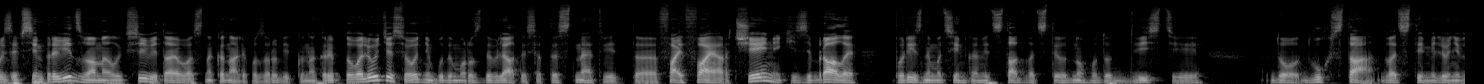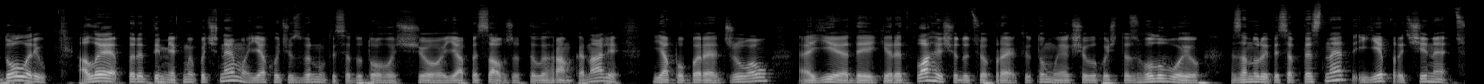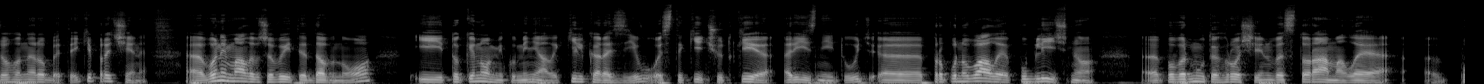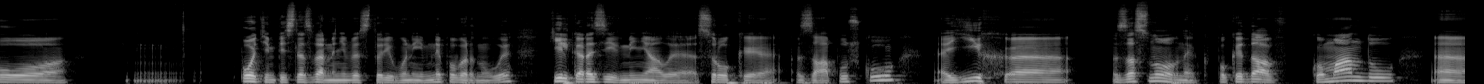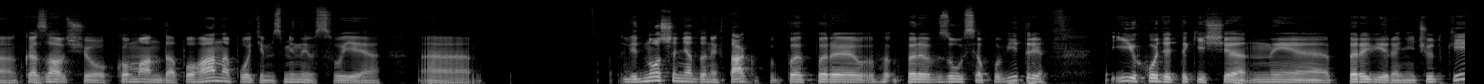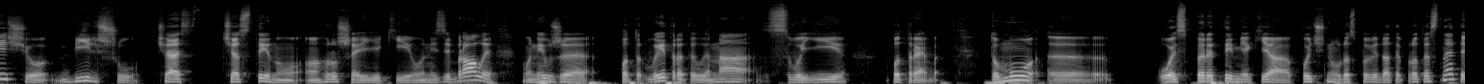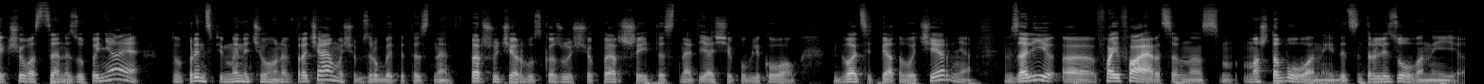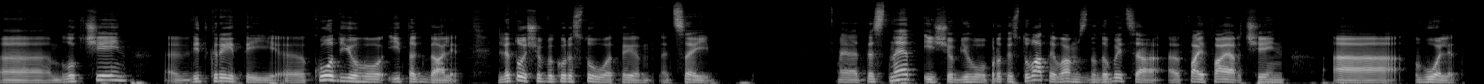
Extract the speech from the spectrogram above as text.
Друзі, всім привіт! З вами Олексій. Вітаю вас на каналі по заробітку на криптовалюті. Сьогодні будемо роздивлятися тестнет від е, Firefire Chain, які зібрали по різним оцінкам від 121 до 200 до 220 мільйонів доларів. Але перед тим як ми почнемо, я хочу звернутися до того, що я писав вже в телеграм-каналі. Я попереджував, е, є деякі редфлаги щодо цього проекту. Тому, якщо ви хочете з головою зануритися в тестнет, є причини цього не робити. Які причини? Е, Вони мали вже вийти давно. І токеноміку міняли кілька разів. Ось такі чутки різні йдуть. Е, пропонували публічно повернути гроші інвесторам, але е, по... потім, після звернення інвесторів, вони їм не повернули. Кілька разів міняли сроки запуску. Е, Їх е, засновник покидав команду, е, казав, що команда погана, потім змінив своє е, відношення до них, так, перевзувся в повітрі. І ходять такі ще неперевірені чутки, що більшу часть, частину грошей, які вони зібрали, вони вже витратили на свої потреби. Тому е, ось перед тим як я почну розповідати про тестнет, якщо вас це не зупиняє, то в принципі ми нічого не втрачаємо, щоб зробити тестнет. В першу чергу скажу, що перший тестнет я ще публікував 25 червня. Взагалі, е, FiFire це в нас масштабований децентралізований е, блокчейн. е, Відкритий код його і так далі. Для того, щоб використовувати цей тестнет і щоб його протестувати, вам знадобиться е, FiFire Chain е, Wallet.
